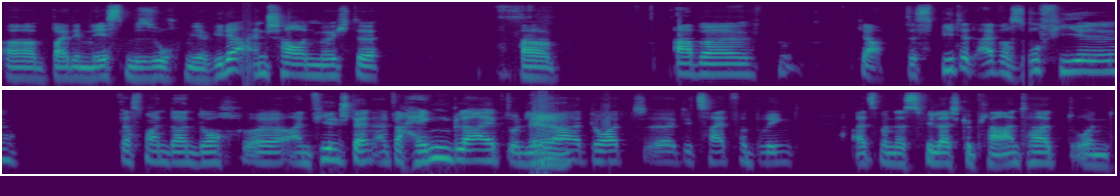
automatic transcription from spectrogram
äh, bei dem nächsten Besuch mir wieder anschauen möchte. Äh, aber ja, das bietet einfach so viel, dass man dann doch äh, an vielen Stellen einfach hängen bleibt und länger ja. dort äh, die Zeit verbringt, als man das vielleicht geplant hat. Und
